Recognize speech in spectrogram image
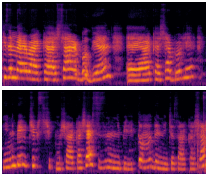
Herkese merhaba arkadaşlar. Bugün e, arkadaşlar böyle yeni bir cips çıkmış arkadaşlar. Sizinle birlikte onu deneyeceğiz arkadaşlar.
